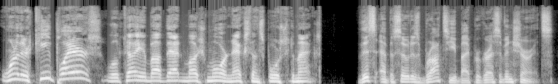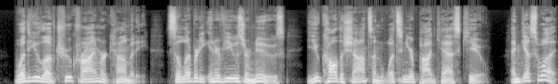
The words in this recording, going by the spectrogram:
One of their key players? We'll tell you about that much more next on Sports to the Max. This episode is brought to you by Progressive Insurance. Whether you love true crime or comedy, celebrity interviews or news, you call the shots on what's in your podcast queue. And guess what?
